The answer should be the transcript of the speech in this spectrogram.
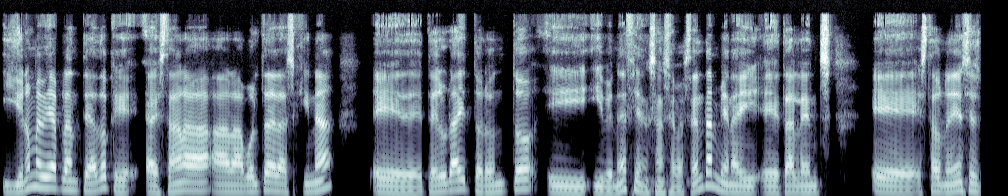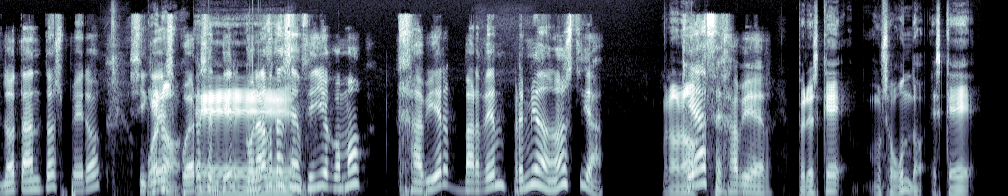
Y yo no me había planteado que están a la, vuelta de la esquina eh, de Toronto y, y Venecia. En San Sebastián también hay eh, talents eh, estadounidenses, no tantos, pero sí que Bueno, se puede resentir con algo tan eh, sencillo como Javier Bardem, premio Donostia. Bueno, no. ¿Qué hace Javier? Pero es que, un segundo, es que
